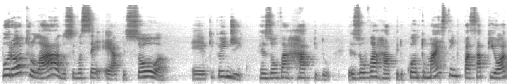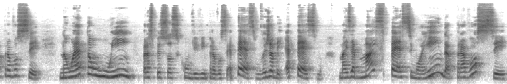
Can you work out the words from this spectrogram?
Por outro lado, se você é a pessoa, é, o que, que eu indico? Resolva rápido. Resolva rápido. Quanto mais tem que passar, pior para você. Não é tão ruim para as pessoas que convivem para você. É péssimo, veja bem, é péssimo. Mas é mais péssimo ainda para você,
